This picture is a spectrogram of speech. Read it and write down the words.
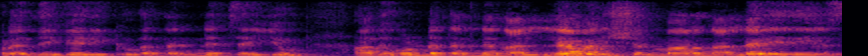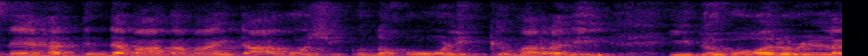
പ്രതികരിക്കുക തന്നെ ചെയ്യും. അതുകൊണ്ട് തന്നെ നല്ല മനുഷ്യന്മാർ നല്ല രീതിയിൽ സ്നേഹത്തിന്റെ ഭാഗമായിട്ട് ആഘോഷിക്കുന്ന ഹോളിക്ക് മറവിൽ ഇതുപോലുള്ള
